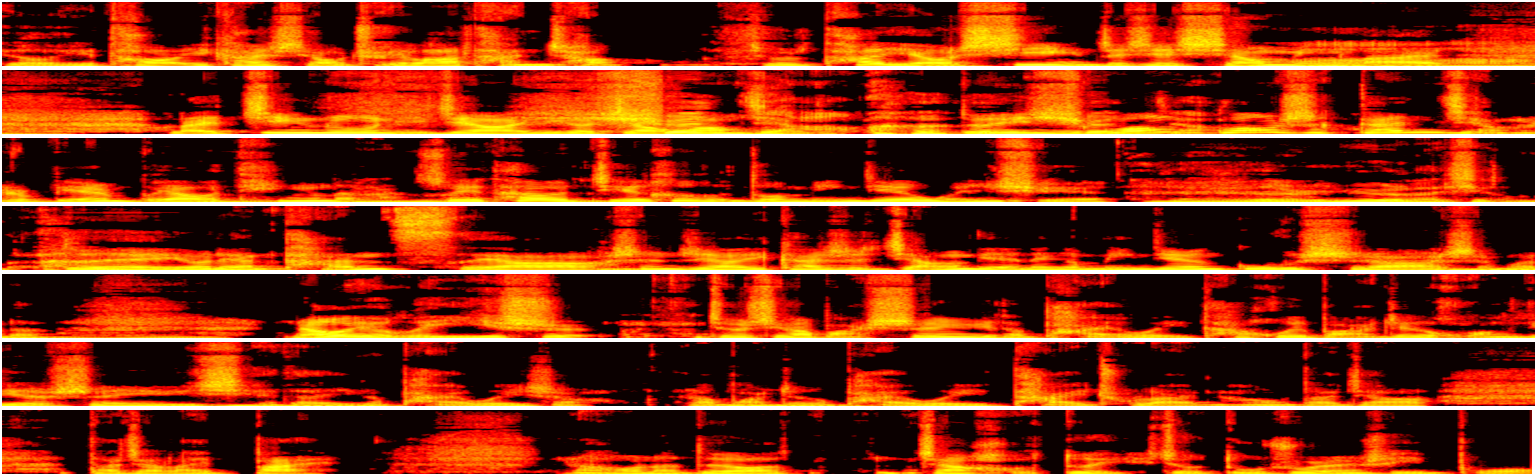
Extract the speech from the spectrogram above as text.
有一套一开始要吹拉弹唱，就是他也要吸引这些乡民来、啊。来进入你这样一个教化宣讲，对你光光是干讲是别人不要听的所以他要结合很多民间文学。有点娱乐性的，对，有点谈词呀，甚至要一开始讲点那个民间故事啊什么的。嗯然后有个仪式，就是要把圣谕的牌位，他会把这个皇帝的圣谕写在一个牌位上，然后把这个牌位抬出来，然后大家大家来拜，然后呢都要站好队，就读书人是一波，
